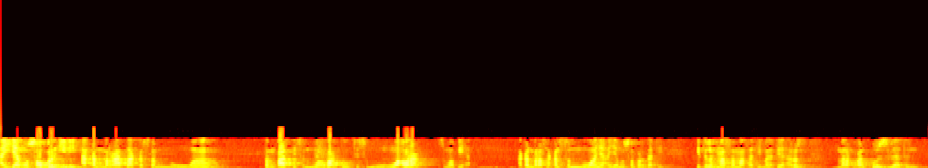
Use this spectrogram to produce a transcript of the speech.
ayamu sabar ini akan merata ke semua tempat di semua waktu di semua orang semua pihak. Akan merasakan semuanya ayamu sabar tadi. Itulah masa-masa di mana dia harus melakukan uzlatun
